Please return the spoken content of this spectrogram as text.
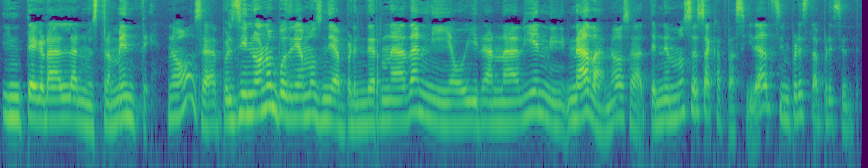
integral a nuestra mente, ¿no? O sea, pues si no, no podríamos ni aprender nada, ni oír a nadie, ni nada, ¿no? O sea, tenemos esa capacidad, siempre está presente.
